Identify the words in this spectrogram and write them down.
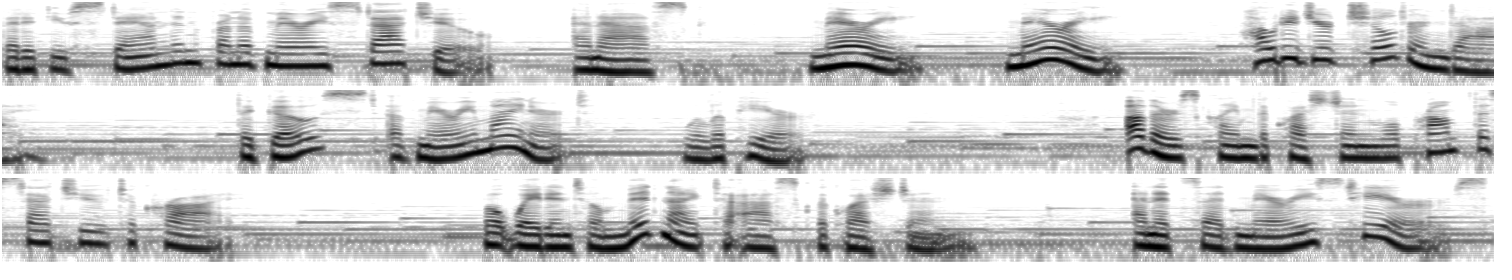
that if you stand in front of Mary's statue and ask, Mary, Mary, how did your children die? The ghost of Mary Meinert will appear. Others claim the question will prompt the statue to cry. But wait until midnight to ask the question, and it said Mary's tears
